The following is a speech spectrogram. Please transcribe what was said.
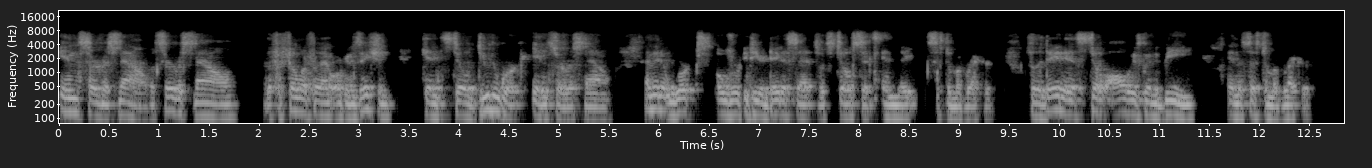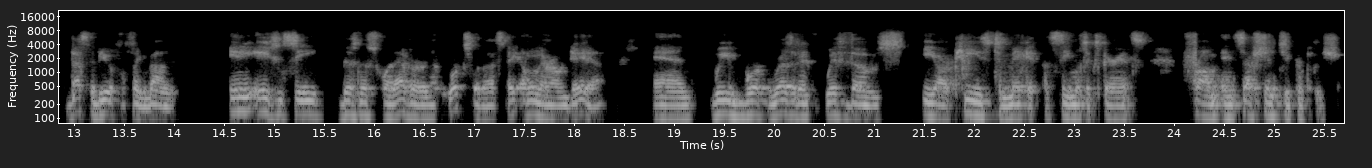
in ServiceNow. The ServiceNow, the fulfiller for that organization can still do the work in ServiceNow. And then it works over into your data set. So it still sits in the system of record. So the data is still always going to be in the system of record. That's the beautiful thing about it. Any agency, business, whatever that works with us, they own their own data. And we work resident with those ERPs to make it a seamless experience from inception to completion.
